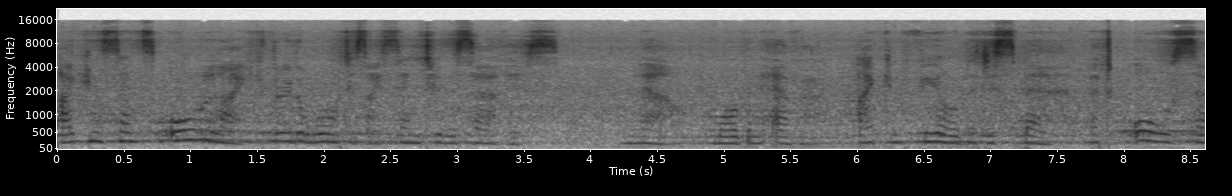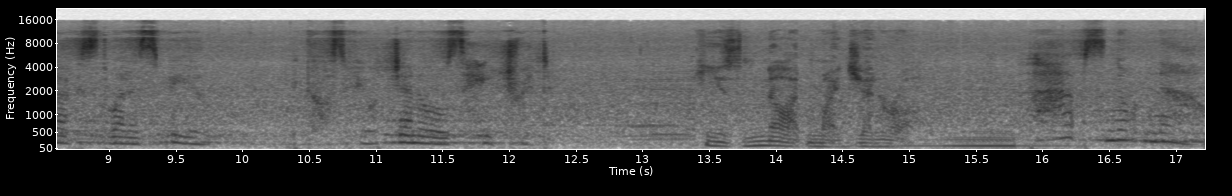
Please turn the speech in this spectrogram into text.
I can sense all life through the waters I send to the surface. Now, more than ever, I can feel the despair that all surface dwellers feel because of your general's hatred. He is not my general. Perhaps not now,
